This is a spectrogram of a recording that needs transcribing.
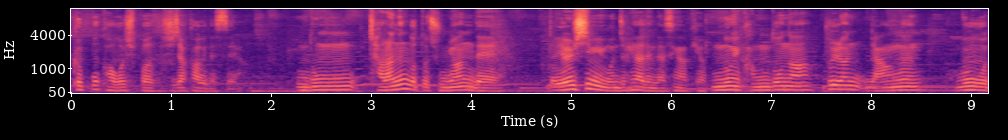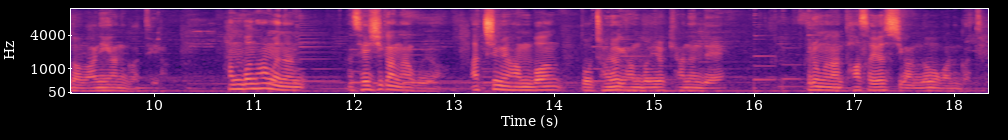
극복하고 싶어서 시작하게 됐어요. 운동 잘하는 것도 중요한데 또 열심히 먼저 해야 된다 생각해요. 운동의 강도나 훈련 양은 누구보다 많이 하는 것 같아요. 한 번 하면 은 한 3시간 하고요. 아침에 한 번, 또 저녁에 한 번 이렇게 하는데 그러면 한 5, 6시간 넘어가는 것 같아요.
